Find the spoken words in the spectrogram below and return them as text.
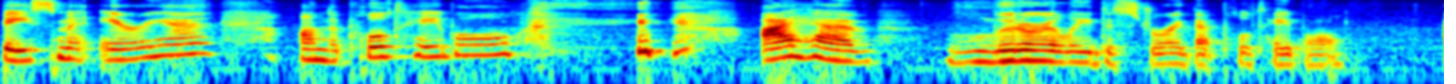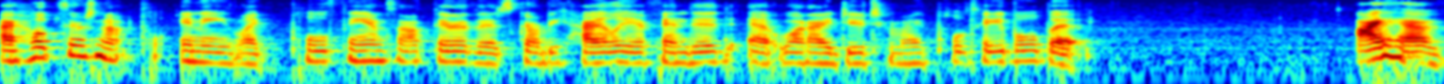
basement area on the pool table. I have literally destroyed that pool table. I hope there's not any like pool fans out there that's going to be highly offended at what I do to my pool table, but I have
